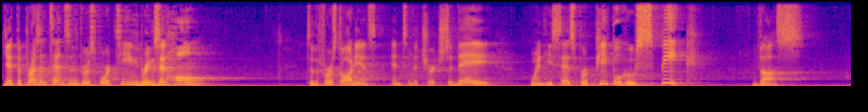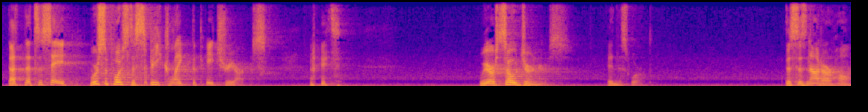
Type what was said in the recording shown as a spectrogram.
Yet the present tense in verse 14 brings it home to the first audience and to the church today when he says, For people who speak thus, that, that's to say, we're supposed to speak like the patriarchs, right? We are sojourners in this world. This is not our home.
